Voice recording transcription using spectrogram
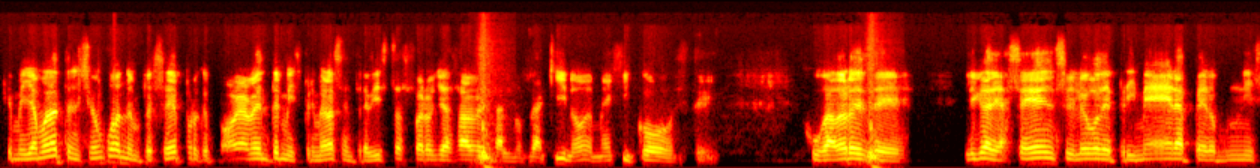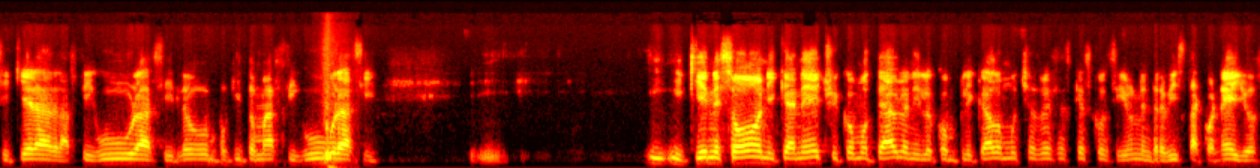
que, me llamó la atención cuando empecé, porque obviamente mis primeras entrevistas fueron, ya sabes, a los de aquí, ¿no? De México, este, jugadores de Liga de Ascenso y luego de Primera, pero ni siquiera de las figuras y luego un poquito más figuras y y, quiénes son y qué han hecho y cómo te hablan y lo complicado muchas veces que es conseguir una entrevista con ellos,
